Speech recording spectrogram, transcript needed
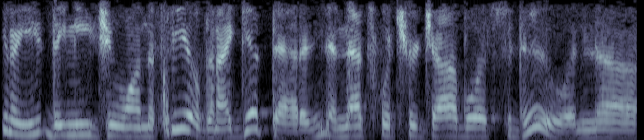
you know you, they need you on the field and I get that and and that's what your job was to do and uh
